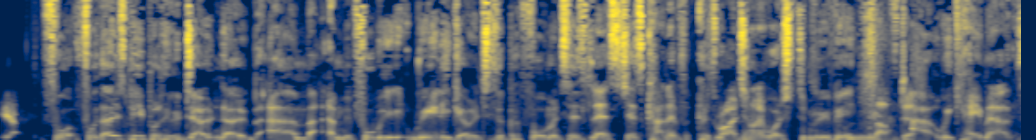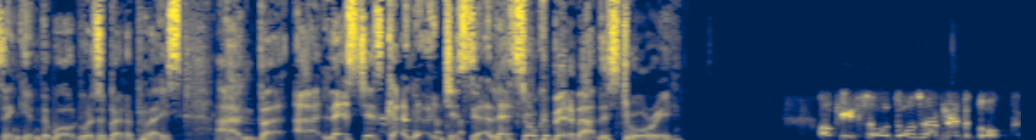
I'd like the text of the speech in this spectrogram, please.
Yeah. for for those people who don't know, um, and before we really go into the performances, let's just kind of because Raj and I watched the movie, Loved it. Uh, we came out thinking the world was a better place. Um, but uh, let's just just let's talk a bit about the story. Okay, so those who haven't read the book,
